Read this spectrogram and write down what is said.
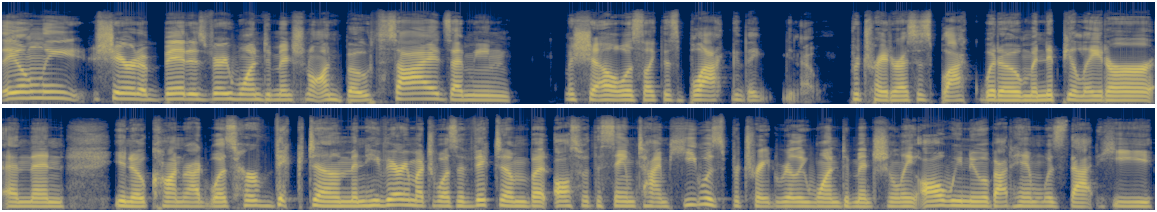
they only shared a bit. Is very one dimensional on both sides. I mean michelle was like this black they you know portrayed her as this black widow manipulator and then you know conrad was her victim and he very much was a victim but also at the same time he was portrayed really one dimensionally all we knew about him was that he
